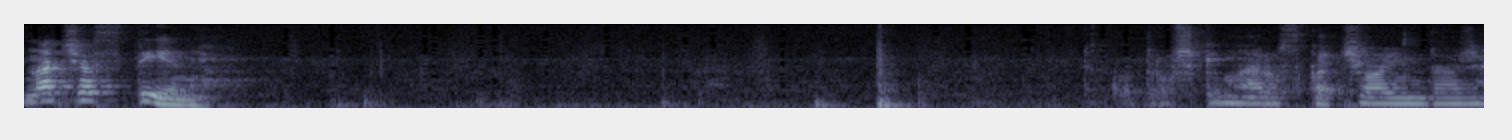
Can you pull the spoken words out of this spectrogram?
на частини. Тако ми розкачаємо навіть.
